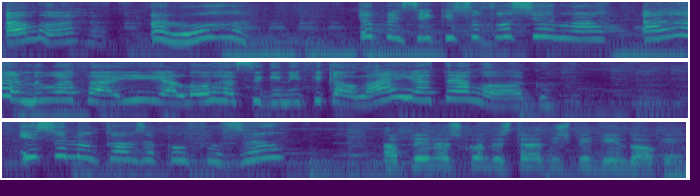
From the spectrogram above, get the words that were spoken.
Aloha. Aloha? Eu pensei que isso fosse olá. Ah, no Havaí, aloha significa olá e até logo. Isso não causa confusão? Apenas quando está despedindo alguém.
